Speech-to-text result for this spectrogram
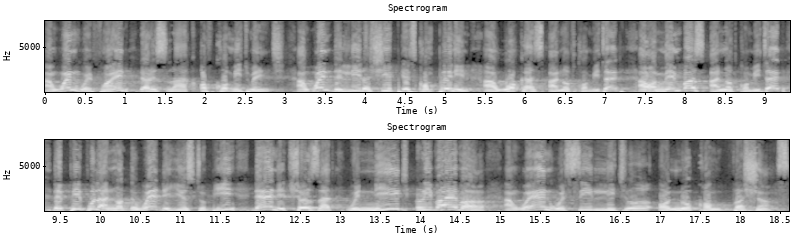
And when we find there is lack of commitment, and when the leadership is complaining, our workers are not committed, our members are not committed, the people are not the way they used to be, then it shows that we need revival. And when we see little or no conversions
